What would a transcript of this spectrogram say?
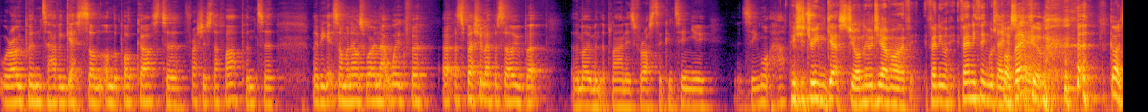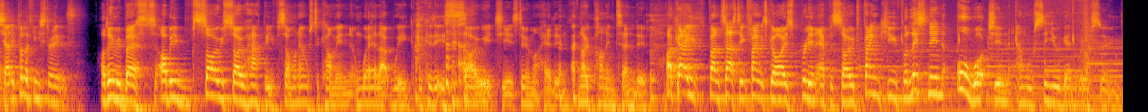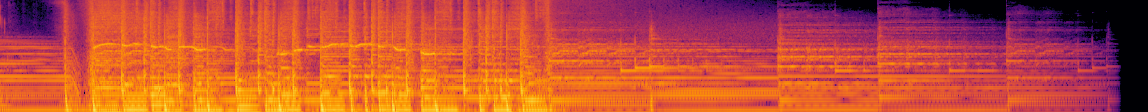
We're open to having guests on, on the podcast to freshen stuff up and to maybe get someone else wearing that wig for a, a special episode. But at the moment, the plan is for us to continue and see what happens. Who's your dream guest, John? Who would you have on if if any if anything was David possible? Beckham. Go on, Chaddy, pull a few strings. I'll do my best. I'll be so, so happy for someone else to come in and wear that wig because it is so itchy. It's doing my head in. No pun intended. Okay, fantastic. Thanks, guys. Brilliant episode. Thank you for listening or watching, and we'll see you again real soon.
